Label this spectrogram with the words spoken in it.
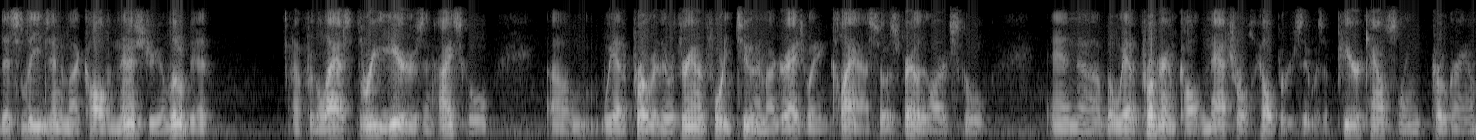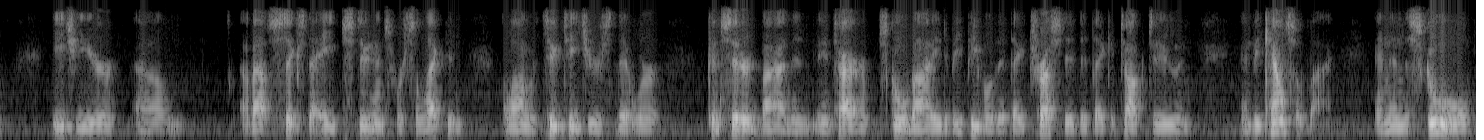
this leads into my call to ministry a little bit. Uh, for the last three years in high school, um, we had a program. There were 342 in my graduating class, so it was a fairly large school. And uh, but we had a program called Natural Helpers. It was a peer counseling program. Each year, um, about six to eight students were selected, along with two teachers that were considered by the, the entire school body to be people that they trusted that they could talk to and and be counseled by and then the school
